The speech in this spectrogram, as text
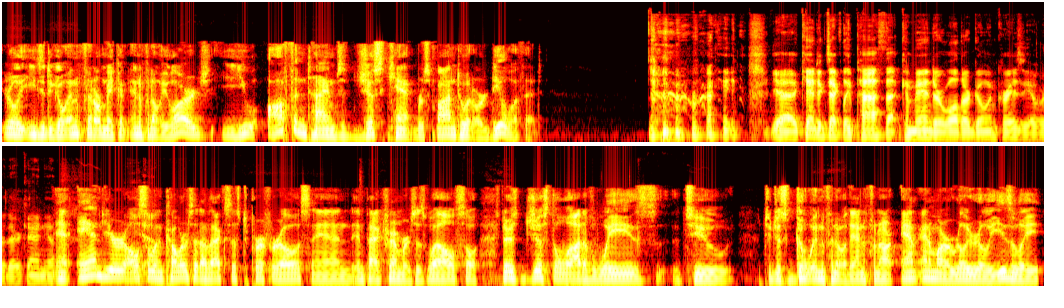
really easy to go infinite or make it infinitely large, you oftentimes just can't respond to it or deal with it. right. Yeah, can't exactly path that commander while they're going crazy over there, can you? And, and you're also yeah. in colors that have access to Purphoros and Impact Tremors as well. So there's just a lot of ways to to just go infinite with Animar, Animar really, really easily.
